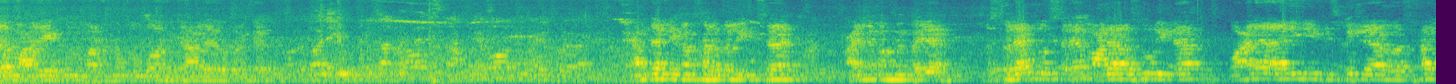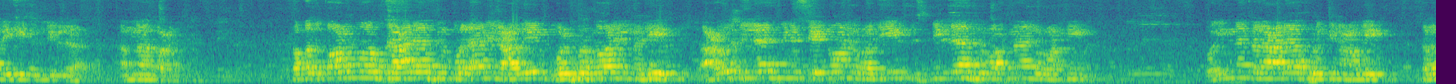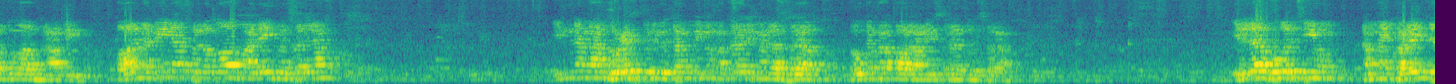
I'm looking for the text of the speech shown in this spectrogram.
السلام عليكم ورحمة الله تعالى وبركاته. حمدا لمن خلق الإنسان علمه البيان الصلاة والسلام على رسول الله وعلى آله حزب الله وأصحابه جند الله. أما بعد. فقد قال الله تعالى في القرآن العظيم والفرقان المجيد أعوذ بالله من الشيطان الرجيم. بسم الله الرحمن الرحيم. وإنك لعلى خلق عظيم. صدق الله العظيم. قال نبينا صلى الله عليه وسلم إنما بعثت لأتمم مكارم الأخلاق أو كما قال عليه الصلاة والسلام எல்லா புகழ்ச்சியும் நம்மை படைத்த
